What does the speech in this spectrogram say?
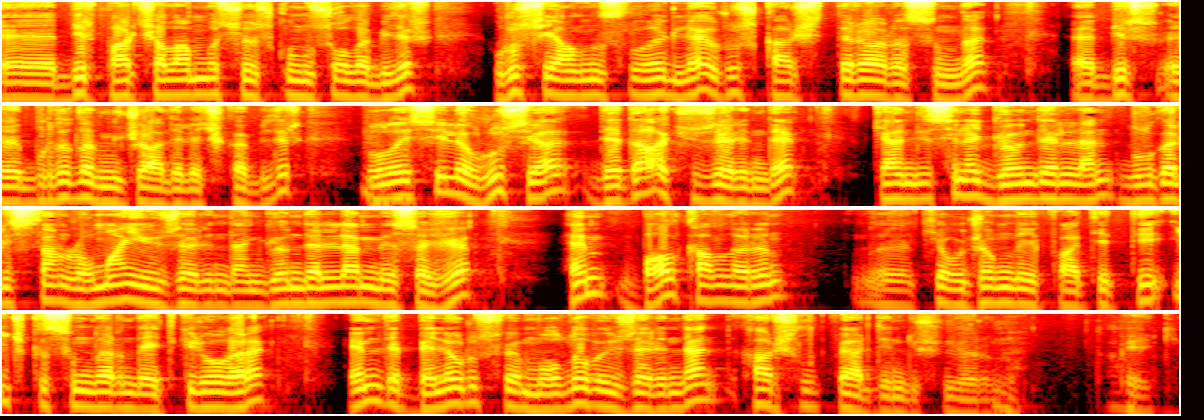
e, bir parçalanma söz konusu olabilir. Rus yanlısıları ile Rus karşıtları arasında e, bir e, burada da mücadele çıkabilir. Dolayısıyla Rusya Dede üzerinde kendisine gönderilen Bulgaristan Romanya üzerinden gönderilen mesajı hem Balkanların e, ki hocamın da ifade ettiği iç kısımlarında etkili olarak hem de Belarus ve Moldova üzerinden karşılık verdiğini düşünüyorum. Peki.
